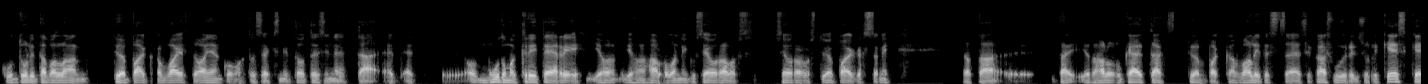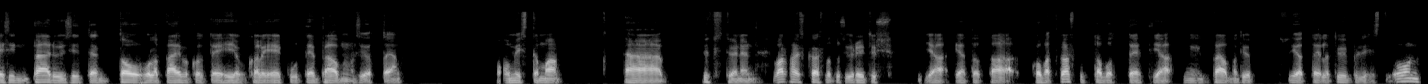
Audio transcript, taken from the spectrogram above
kun tuli tavallaan työpaikan vaihto ajankohtaiseksi, niin totesin, että, että, että on muutama kriteeri, johon, johon haluan niin kuin seuraavaksi, seuraavassa työpaikassa, niin, tota, tai jota haluan käyttää työpaikkaan valitessa, ja se kasvuyritys oli keskeisin, päädyin sitten touhulla päiväkoteihin, joka oli EQT-pääomasijoittajan omistama ää, yksityinen varhaiskasvatusyritys, ja, ja tota, kovat kasvutavoitteet, ja niin pääomasijoittajilla tyypillisesti on,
